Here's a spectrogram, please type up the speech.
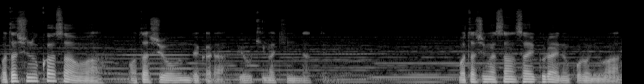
私の母さんは私を産んでから病気がちになってね私が3歳くらいの頃には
